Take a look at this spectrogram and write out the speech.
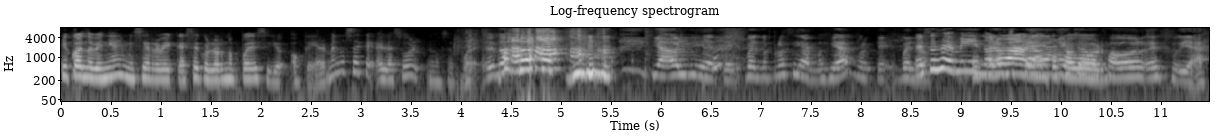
Y cuando venían y me decía Rebeca, ese color no puedes. Y yo, ok, al menos sé que el azul no se puede. No. Ya, olvídate. Bueno, prosigamos, ¿ya? Porque, bueno. Eso es de mí, no lo hagan, hayan por hecho, favor. Por favor, eso ya.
